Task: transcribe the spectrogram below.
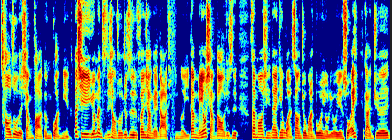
操作的想法跟观念。那其实原本只是想说就是分享给大家听而已，但没有想到就是三猫其实那一天晚上就蛮多人有留言说，哎，感觉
